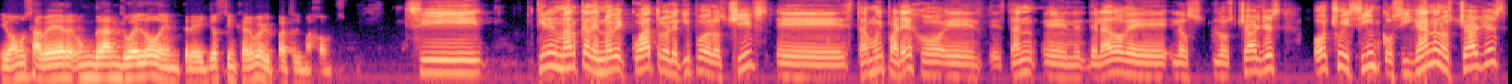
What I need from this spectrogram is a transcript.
y vamos a ver un gran duelo entre Justin Herbert y Patrick Mahomes. Sí, tienen marca de 9-4 el equipo de los Chiefs, eh, está muy parejo, eh, están del lado de los, los Chargers 8 y 5. Si ganan los Chargers,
